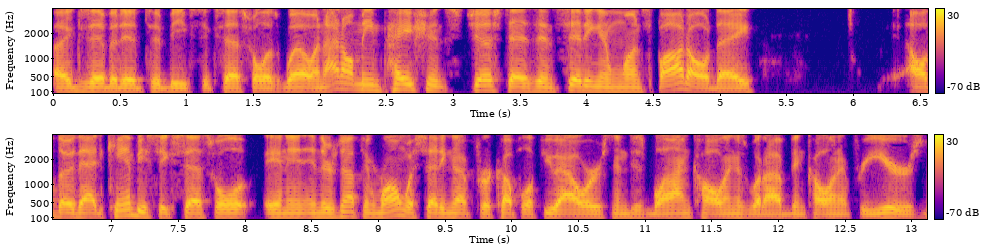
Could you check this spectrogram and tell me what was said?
exhibited to be successful as well. And I don't mean patience just as in sitting in one spot all day, although that can be successful. And, and there's nothing wrong with setting up for a couple of few hours and just blind calling is what I've been calling it for years.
